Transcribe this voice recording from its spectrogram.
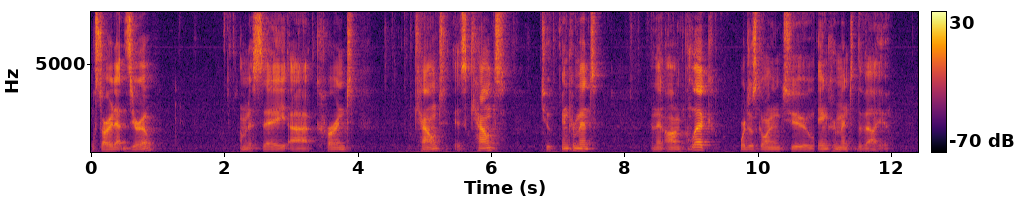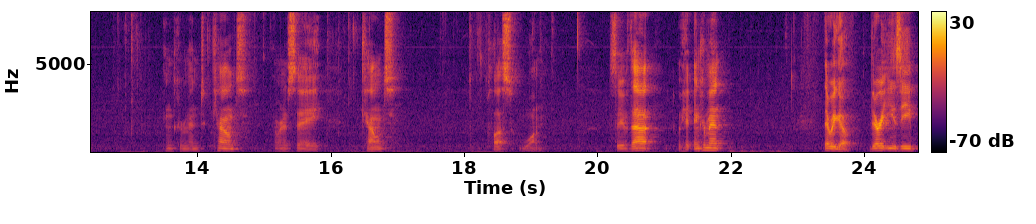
We'll start it at zero. I'm to say current count is count to increment. And then on click, we're just going to increment the value. Increment count. We're to say count plus one. Save that. We hit increment. There we go. Very easy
